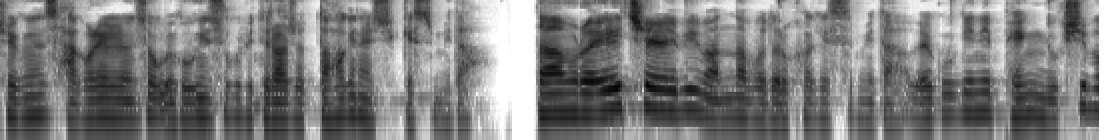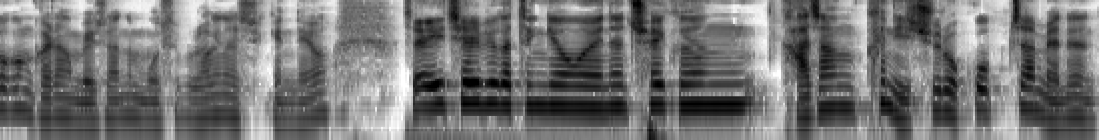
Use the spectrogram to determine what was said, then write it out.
최근 4거래일 연속 외국인 수급이 들어와줬다 확인할 수 있겠습니다. 다음으로 HLB 만나보도록 하겠습니다. 외국인이 160억 원 가량 매수하는 모습을 확인할 수 있겠네요. 자, HLB 같은 경우에는 최근 가장 큰 이슈로 꼽자면은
